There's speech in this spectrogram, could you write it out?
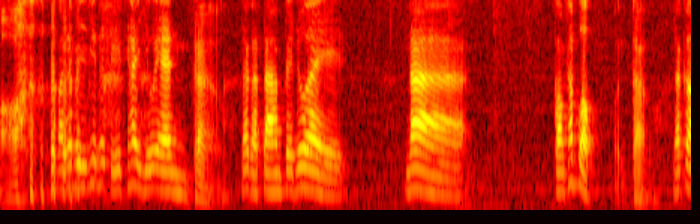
อ๋อวันนั้นไปยื่นหนังสือให้ UN ครับแล้วก็ตามไปด้วยหน้ากองทัพบก ครับ แล้วก็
